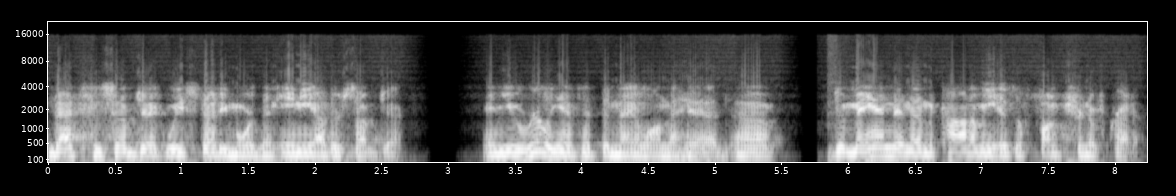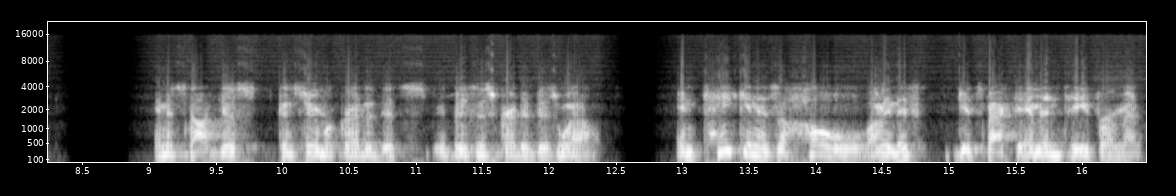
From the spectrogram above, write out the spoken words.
that's the subject we study more than any other subject. And you really have hit the nail on the head. Uh, demand in an economy is a function of credit. And it's not just consumer credit, it's business credit as well. And taken as a whole, I mean, this gets back to MMT for a minute.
